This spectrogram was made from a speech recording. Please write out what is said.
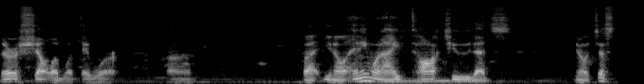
They're a shell of what they were. Um, but you know, anyone I talk to that's you know just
